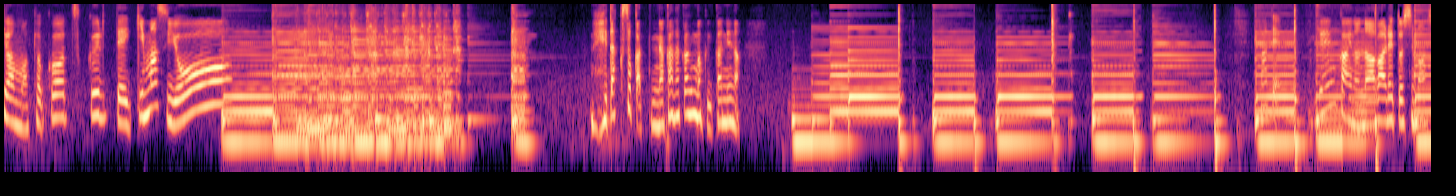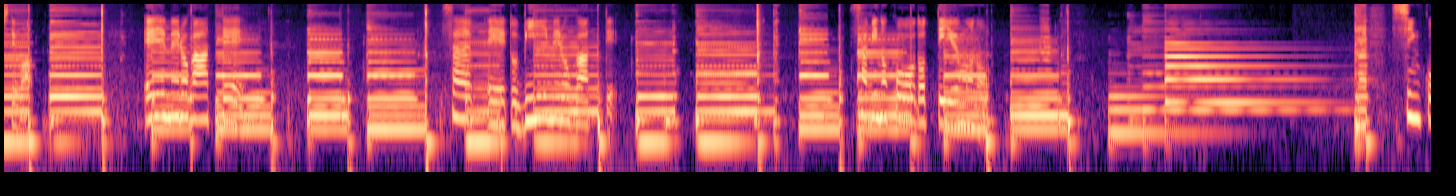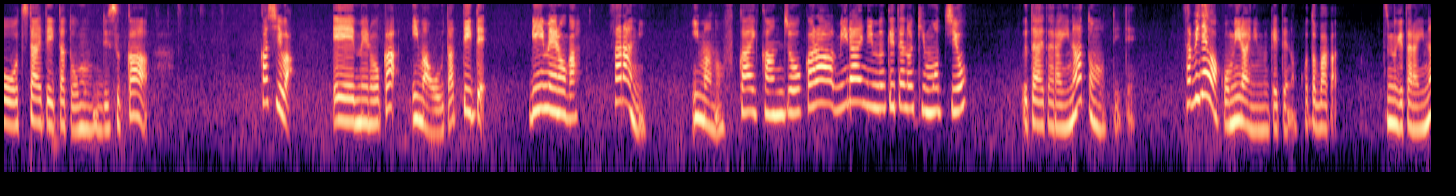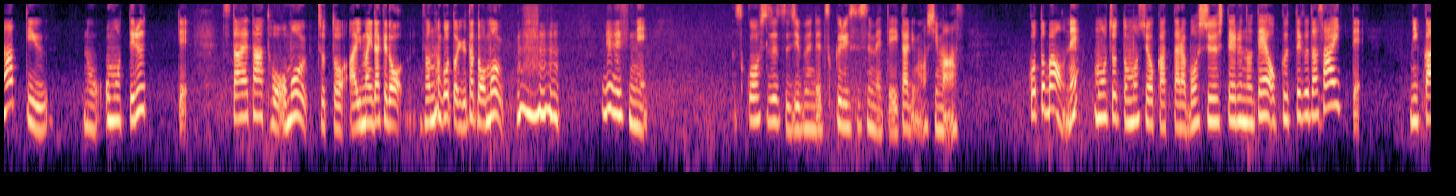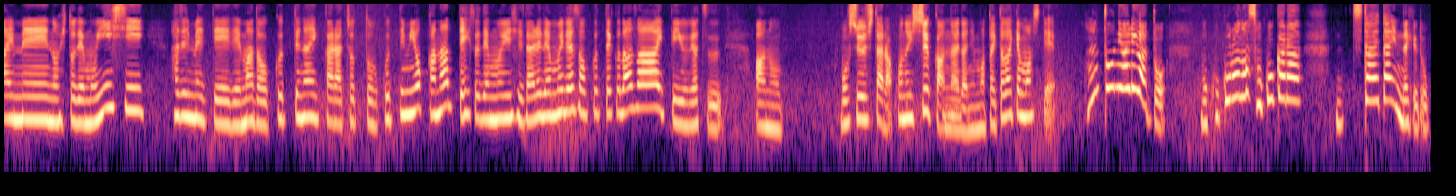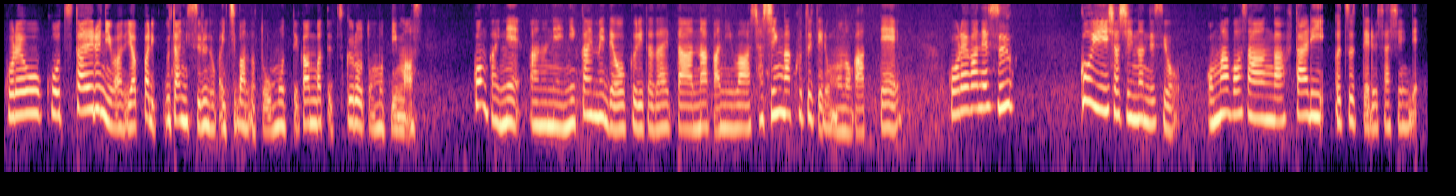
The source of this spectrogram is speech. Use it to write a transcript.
今日も曲を作っていきますよ。下手くそかってなかなかうまくいかねえな。さて前回の流れとしましては A メロがあってさえっ、と B メロがあってサビのコードっていうもの。進行を伝えていたと思うんですが歌詞は A メロが今を歌っていて B メロがさらに今の深い感情から未来に向けての気持ちを歌えたらいいなと思っていてサビではこう未来に向けての言葉が紡げたらいいなっていうのを思ってるって伝えたと思う。ちょっと曖昧だけどそんなこと言ったと思う。でですね少しずつ自分で作り進めていたりもします。言葉をねもうちょっともしよかったら募集してるので送ってくださいって。2回目の人でもいいし初めてでまだ送ってないからちょっと送ってみようかなって人でもいいし誰でもいいです送ってくださいっていうやつあの募集したらこの1週間の間にまたいただけまして。本当にありがとう。もう心の底から伝えたいんだけどこれをこう伝えるにはやっぱり歌にするのが一番だと思って頑張って作ろうと思っています。今回ねあのね2回目でお送りいただいた中には写真がくっついてるものがあってこれがねすっごいいい写真なんですよ。お孫さんが2人写ってる写真で。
